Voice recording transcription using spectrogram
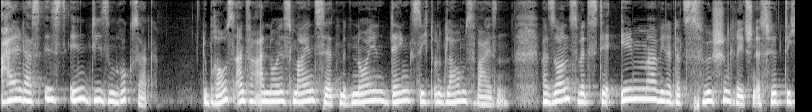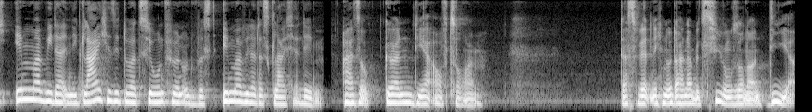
all das ist in diesem Rucksack. Du brauchst einfach ein neues Mindset mit neuen Denk-, Sicht- und Glaubensweisen. Weil sonst wird es dir immer wieder dazwischen grätschen. Es wird dich immer wieder in die gleiche Situation führen und du wirst immer wieder das Gleiche erleben. Also gönn dir aufzuräumen. Das wird nicht nur deiner Beziehung, sondern dir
